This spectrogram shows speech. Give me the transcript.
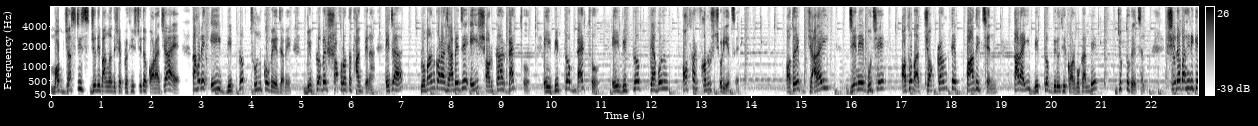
মব জাস্টিস যদি বাংলাদেশে প্রতিষ্ঠিত করা যায়, তাহলে এই বিপ্লব ঠুনকো হয়ে যাবে। বিপ্লবের সফলতা থাকবে না। এটা প্রমাণ করা যাবে যে এই সরকার ব্যর্থ, এই বিপ্লব ব্যর্থ, এই বিপ্লব কেবল কথার ফানুস ছড়িয়েছে। অতএব যারাই জেনে বুঝে অথবা চক্রান্তে পা দিচ্ছেন, তারাই বিপ্লব বিরোধী কর্মকাণ্ডে যুক্ত হয়েছেন। সেনাবাহিনীকে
